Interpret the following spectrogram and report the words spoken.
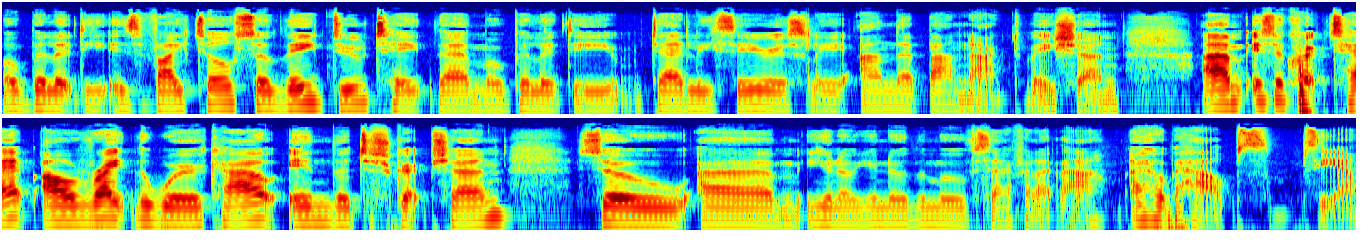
mobility is vital, so they do take their mobility deadly seriously and their band activation. Um it's a quick tip. I'll write the workout in the description so um you know you know the moves and everything like that. I hope it helps. See ya.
